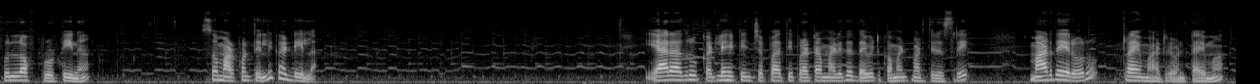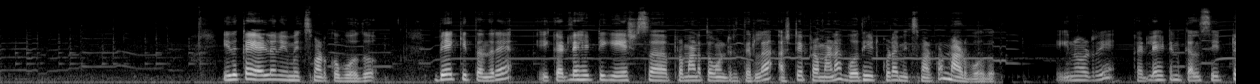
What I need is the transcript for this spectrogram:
ಫುಲ್ ಆಫ್ ಪ್ರೋಟೀನ್ ಸೊ ಮಾಡ್ಕೊಂಡು ತಿನ್ನಲಿ ಕಡ್ಡಿ ಇಲ್ಲ. ಯಾರಾದರೂ ಕಡಲೆ ಹಿಟ್ಟಿನ ಚಪಾತಿ ಪರಾಟ ಮಾಡಿದರೆ ದಯವಿಟ್ಟು ಕಮೆಂಟ್ ಮಾಡಿ ತಿಳಿಸ್ರಿ. ಮಾಡದೇ ಇರೋರು ಟ್ರೈ ಮಾಡಿರಿ ಒಂದು ಟೈಮು ಇದಕ್ಕೆ ಎಳ್ಳು ನೀವು ಮಿಕ್ಸ್ ಮಾಡ್ಕೋಬೋದು. ಬೇಕಿತ್ತಂದರೆ ಈ ಕಡಲೆ ಹಿಟ್ಟಿಗೆ ಎಷ್ಟು ಸ ಪ್ರಮಾಣ ತೊಗೊಂಡಿರ್ತಿರಲ್ಲ, ಅಷ್ಟೇ ಪ್ರಮಾಣ ಗೋಧಿ ಹಿಟ್ಟು ಕೂಡ ಮಿಕ್ಸ್ ಮಾಡ್ಕೊಂಡು ಮಾಡ್ಬೋದು. ಈಗ ನೋಡಿರಿ, ಕಡಲೆ ಹಿಟ್ಟಿನ ಕಲಸಿಟ್ಟು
